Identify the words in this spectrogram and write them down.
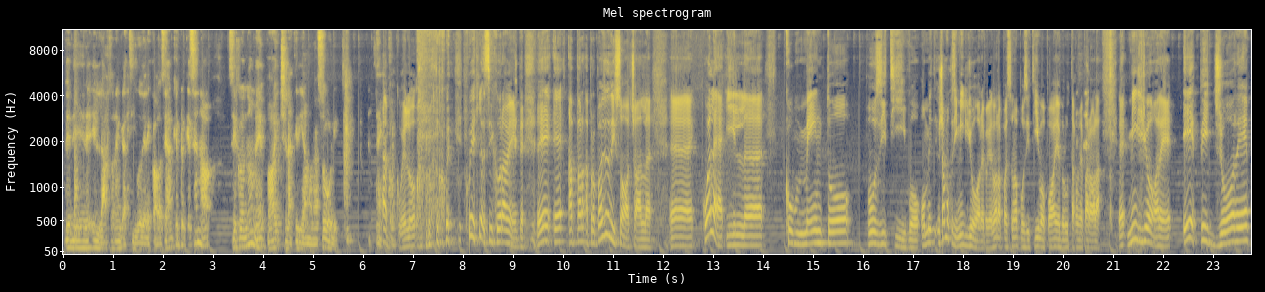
vedere il lato negativo delle cose, anche perché se no, secondo me, poi ce la tiriamo da soli. Ecco. Ah beh, quello, quello sicuramente. E, e a, a, proposito di social, eh, qual è il commento positivo, o diciamo così migliore, perché ora poi se no positivo poi è brutta come parola, eh, migliore e peggiore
